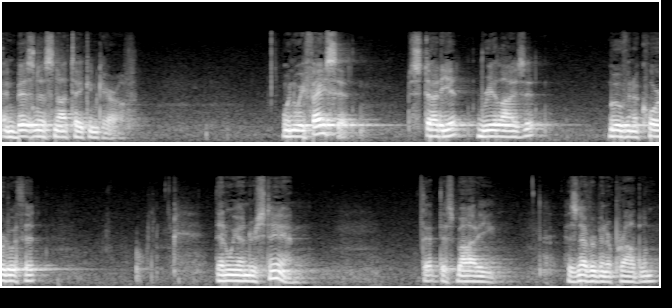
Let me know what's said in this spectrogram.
and business not taken care of. When we face it, study it, realize it, move in accord with it, then we understand that this body has never been a problem.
